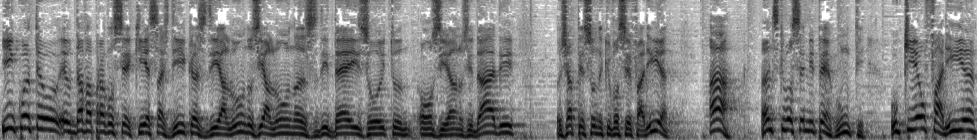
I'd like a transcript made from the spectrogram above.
E enquanto eu, eu dava para você aqui essas dicas de alunos e alunas de 10, 8, 11 anos de idade, já pensou no que você faria? Ah, antes que você me pergunte, o que eu faria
